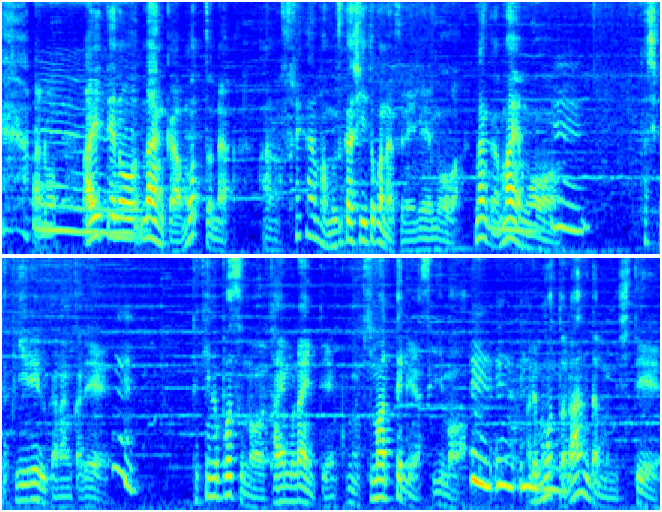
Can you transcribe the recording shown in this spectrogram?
あうん。の相手のなんかもっとなあのそれがやっぱ難しいところなんですね MMO は。なんか前も、うん。確か PLL かなんかでうん。敵のボスのタイムラインってもう決まってるやつ今は、うんうんうんあれもっとランダムにして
